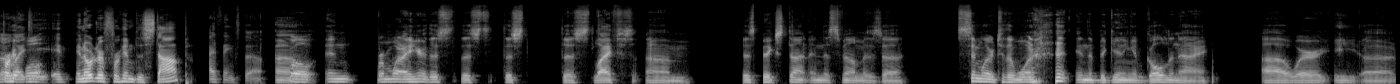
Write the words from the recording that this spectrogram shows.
So For- like well, if, In order for him to stop, I think so. uh, well, and from what I hear, this this this this life um this big stunt in this film is uh similar to the one in the beginning of Goldeneye, uh, where he uh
